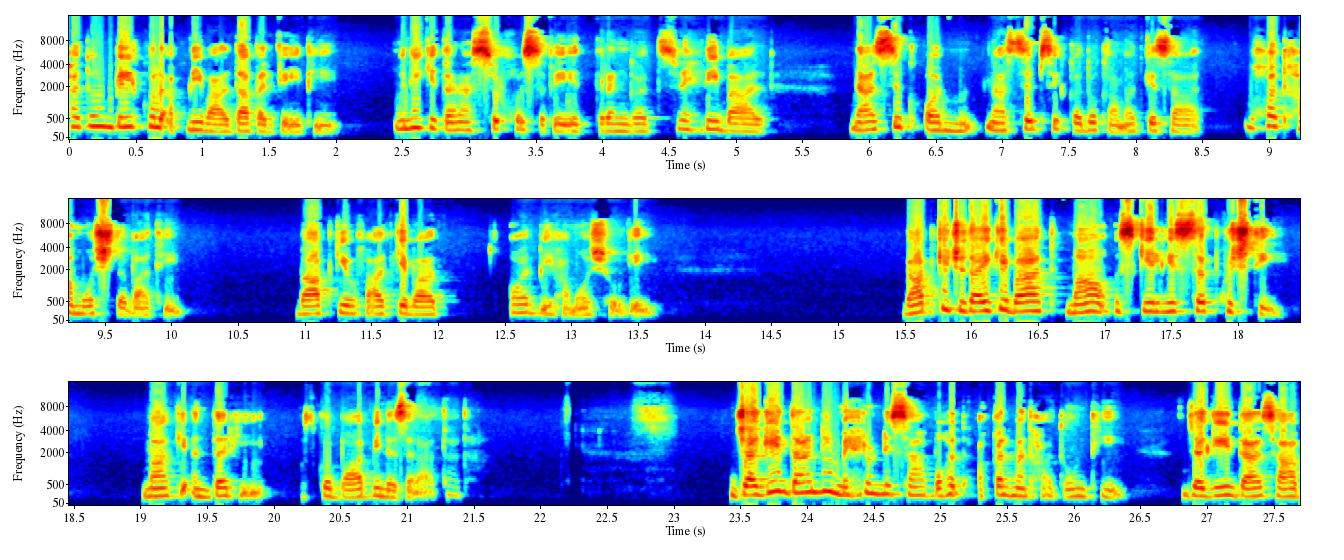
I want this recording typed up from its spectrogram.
خاتون بالکل اپنی والدہ پر گئی تھی۔ انہی کی طرح سرخ و سفید، رنگت، سنہری بال، نازک اور مناسب سے قد و قامت کے ساتھ بہت خاموش دبا تھی باپ کی وفات کے بعد اور بھی خاموش ہو گئی۔ باپ کی جدائی کے بعد ماں اس کے لیے سب کچھ تھی۔ ماں کے اندر ہی اس کو باپ بھی نظر آتا تھا۔ جاگیردار نے مہر النساء بہت عقل مند خاتون تھی۔ جاگیردار صاحب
